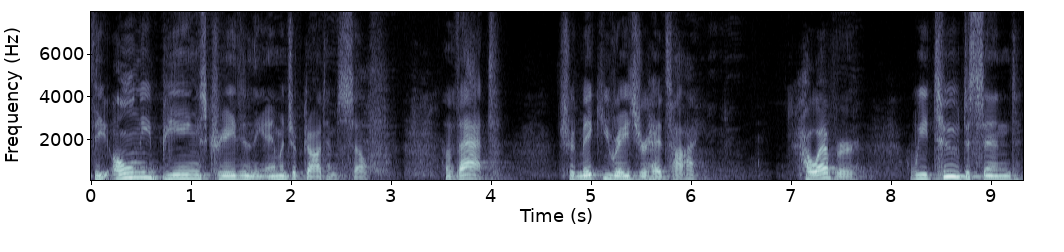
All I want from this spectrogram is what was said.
the only beings created in the image of God Himself. That should make you raise your heads high. However, we too descend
